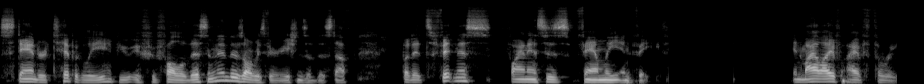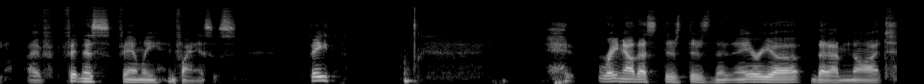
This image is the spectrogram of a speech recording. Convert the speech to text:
standard typically, if you if you follow this, and then there's always variations of this stuff, but it's fitness, finances, family, and faith. In my life, I have three. I have fitness, family, and finances. Faith. Right now, that's there's there's an area that I'm not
